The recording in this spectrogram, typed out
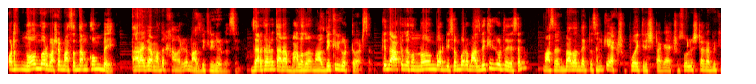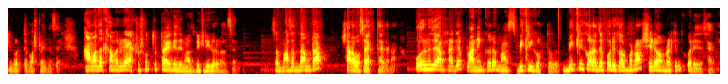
অর্থাৎ নভেম্বর মাসে মাছের দাম কমবে। তার আগে আমাদের খামারিরা মাছ বিক্রি করে ফেলছেন। যার কারণে তারা ভালো দামে মাছ বিক্রি করতে পারছেন। কিন্তু আপনি যখন নভেম্বর, ডিসেম্বরে মাছ বিক্রি করতে গেছেন, মাছের বাজার দেখতেছেন কি একশো পঁয়ত্রিশ টাকা, একশো চল্লিশ টাকা বিক্রি করতে কষ্ট হইতেছে। আমাদের খামারিরা একশো সত্তর টাকা কেজি মাছ বিক্রি করে ফেলছেন। তো মাছের দামটা সারা বছর এক থাকে না। ওই অনুযায়ী আপনাকে প্ল্যানিং করে মাছ বিক্রি করতে হবে। বিক্রি করার যে পরিকল্পনা, সেটাও আমরা কিন্তু করে দিয়ে থাকি।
